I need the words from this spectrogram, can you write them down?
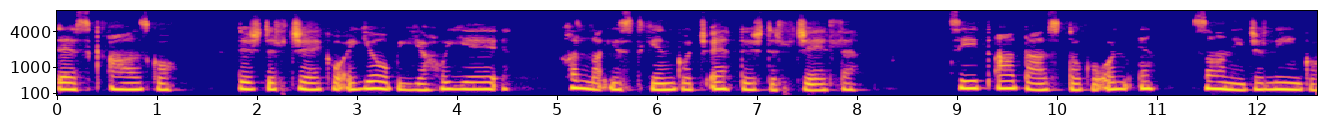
desk asgo, dijdil jako ayobi yahoye, Challa istgin goch ehtish dil jele. Sid adas togo ol in sani jelingo.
